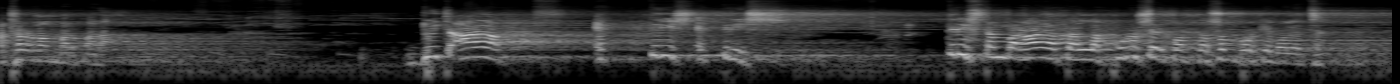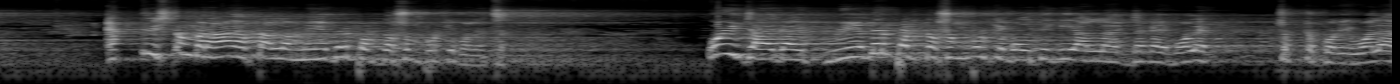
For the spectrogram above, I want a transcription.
আঠারো নম্বর পারা। দুইটা আয়াত, একত্রিশ একত্রিশ। তিরিশ নম্বর আয়াত আল্লাহ পুরুষের পর্দা সম্পর্কে বলেছেন। একত্রিশ নম্বর আয়াত আল্লাহ মেয়েদের পর্দা সম্পর্কে বলেছেন। ওই জায়গায় মেয়েদের পর্দা সম্পর্কে বলতে গিয়ে আল্লাহ এক জায়গায় বলেন ছোট্ট করে, ওয়ালা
